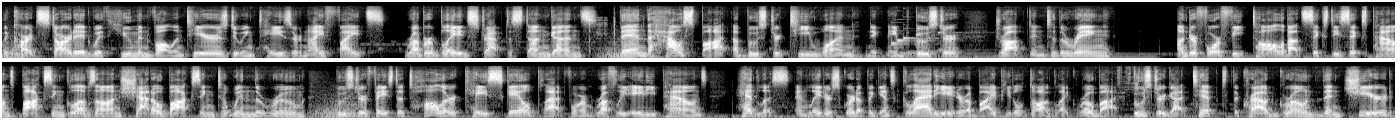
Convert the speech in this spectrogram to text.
The cart started with human volunteers doing taser knife fights, rubber blades strapped to stun guns. Then the house bot, a Booster T1, nicknamed Booster, dropped into the ring. Under four feet tall, about 66 pounds, boxing gloves on, shadow boxing to win the room, Booster faced a taller K-scale platform, roughly 80 pounds, headless, and later squared up against Gladiator, a bipedal dog-like robot. Booster got tipped, the crowd groaned, then cheered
